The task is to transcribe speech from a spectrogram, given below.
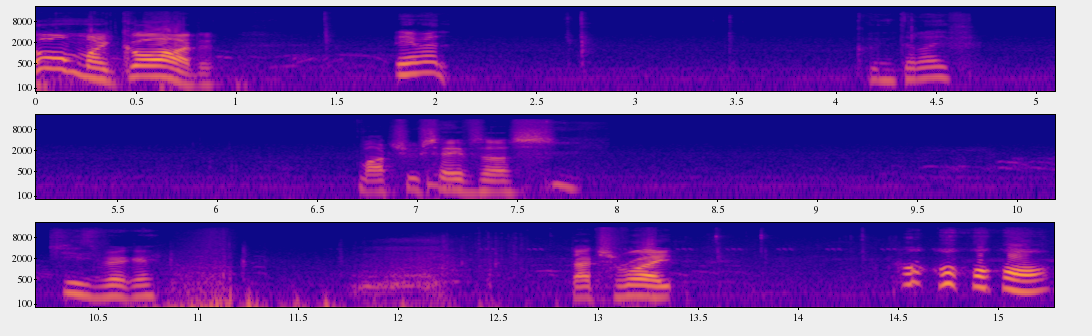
Oh my god! Damn it. Cling to life. Watch who saves us. Cheeseburger. That's right.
